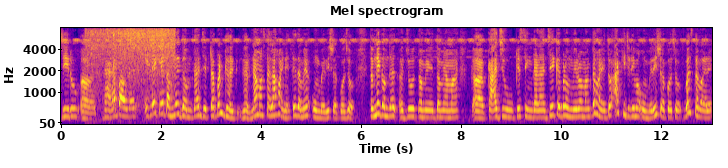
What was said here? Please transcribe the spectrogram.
જીરું ધાણા પાવડર. એટલે કે તમને ગમતા જેટલા પણ ઘર, ઘરના મસાલા હોય ને તે તમે ઉમેરી શકો છો. તમને ગમતા, જો તમે તમે આમાં કાજુ કે સિંગદાણા જે કંઈ પણ ઉમેરવા માંગતા હોય ને તો આ ખીચડીમાં ઉમેરી શકો છો. બસ તમારે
